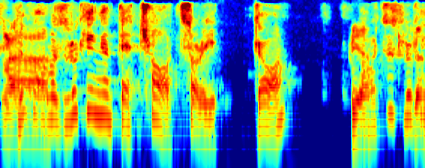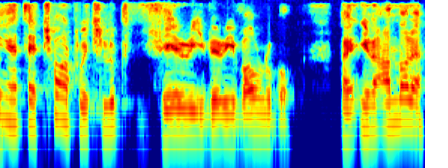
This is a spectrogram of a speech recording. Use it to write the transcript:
Uh, I was looking at that chart. Sorry, go on. Yeah. I was just looking at that chart, which looks very, very vulnerable. Uh, you know, I'm not a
